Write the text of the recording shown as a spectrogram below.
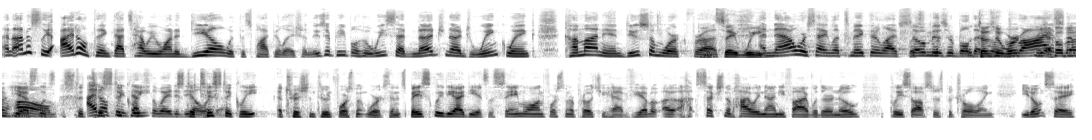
And honestly, I don't think that's how we want to deal with this population. These are people who we said, nudge, nudge, wink, wink, come on in, do some work for don't us. Say we. And now we're saying, let's make their lives so let's, miserable that does we'll it work? drive yes, them yes, home. I don't think that's the way to deal with it. Statistically, attrition through enforcement works. And it's basically the idea, it's the same law enforcement approach you have. If you have a, a section of Highway 95 where there are no police officers patrolling, you don't say,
